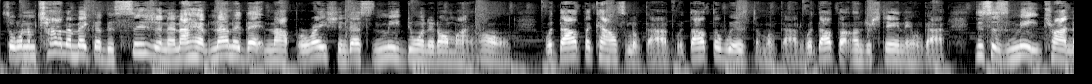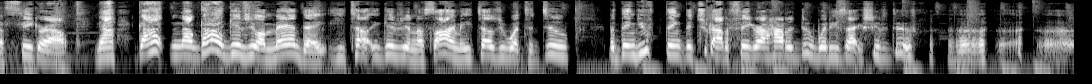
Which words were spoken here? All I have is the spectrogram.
So when I'm trying to make a decision and I have none of that in operation, that's me doing it on my own without the counsel of God, without the wisdom of God, without the understanding of God. This is me trying to figure out. Now, God, now God gives you a mandate. He tell, he gives you an assignment. He tells you what to do, but then you think that you got to figure out how to do what he's asked you to do.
